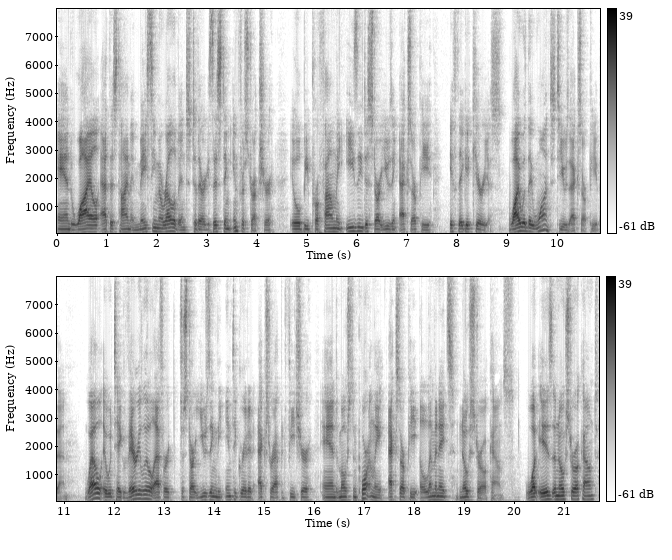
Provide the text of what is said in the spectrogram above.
and while at this time it may seem irrelevant to their existing infrastructure, it will be profoundly easy to start using XRP if they get curious. Why would they want to use XRP then? Well, it would take very little effort to start using the integrated XRapid feature, and most importantly, XRP eliminates Nostro accounts. What is a Nostro account?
